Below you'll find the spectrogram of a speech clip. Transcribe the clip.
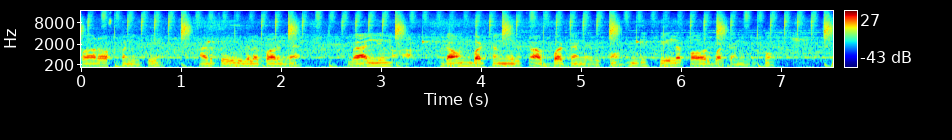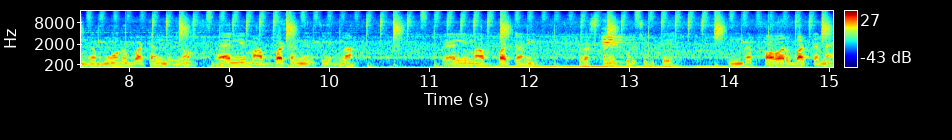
பவர் ஆஃப் பண்ணிவிட்டு அடுத்தது இதில் பாருங்கள் வேல்யூம் டவுன் பட்டன் இருக்குது அப் பட்டன் இருக்கும். இங்கே கீழே பவர் பட்டன் இருக்கும். இந்த மூணு பட்டன்லேயும் வேல்யூம் அப் பட்டன் இருக்கு இல்லைங்களா? வேல்யூம் அப் பட்டன் ப்ரெஸ் பண்ணி பிடிச்சிக்கிட்டு இந்த பவர் பட்டனை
